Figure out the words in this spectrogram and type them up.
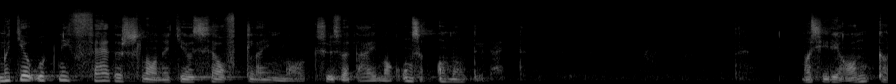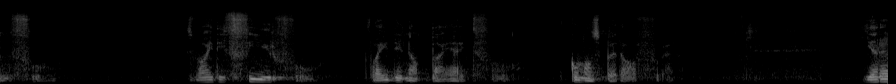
moet jy ook nie verder slaan dat jy jouself klein maak soos wat hy maak. Ons almal doen dit. Maar as jy die hand kan voel is waar jy die vuur voel, waar jy die nabyheid voel. Kom ons bid daarvoor. Here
